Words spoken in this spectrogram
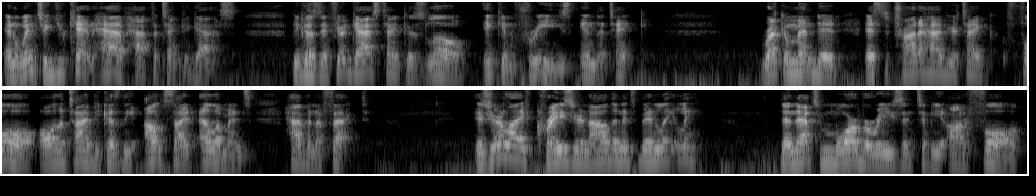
in winter, you can't have half a tank of gas because if your gas tank is low, it can freeze in the tank. Recommended is to try to have your tank full all the time because the outside elements have an effect. Is your life crazier now than it's been lately? Then that's more of a reason to be on full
